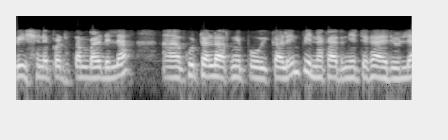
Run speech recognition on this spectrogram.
ഭീഷണിപ്പെടുത്താൻ പാടില്ല. കുട്ടികൾ ഇറങ്ങിപ്പോയി കളിയും പിന്നെ കരഞ്ഞിട്ട് കാര്യമില്ല.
